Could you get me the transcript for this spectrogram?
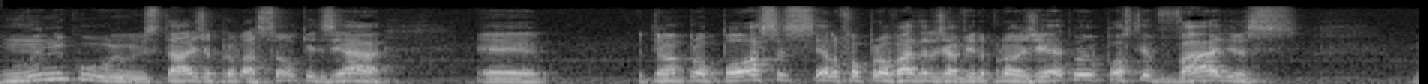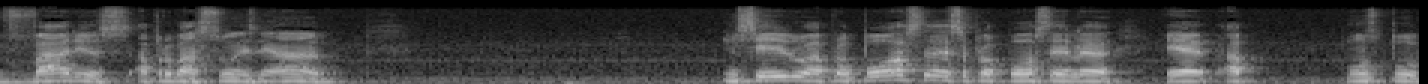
um único estágio de aprovação, quer dizer, ah, é, eu tenho uma proposta, se ela for aprovada, ela já vira projeto, ou eu posso ter várias, várias aprovações, né? Ah, insiro a proposta, essa proposta ela é, a, vamos supor,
